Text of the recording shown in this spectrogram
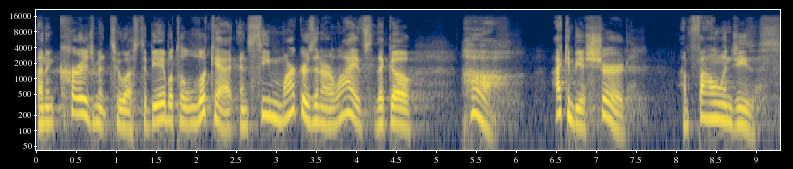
an encouragement to us to be able to look at and see markers in our lives that go, oh, I can be assured I'm following Jesus.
